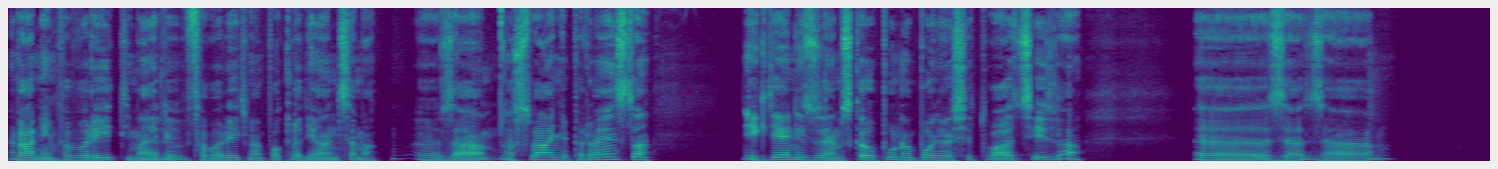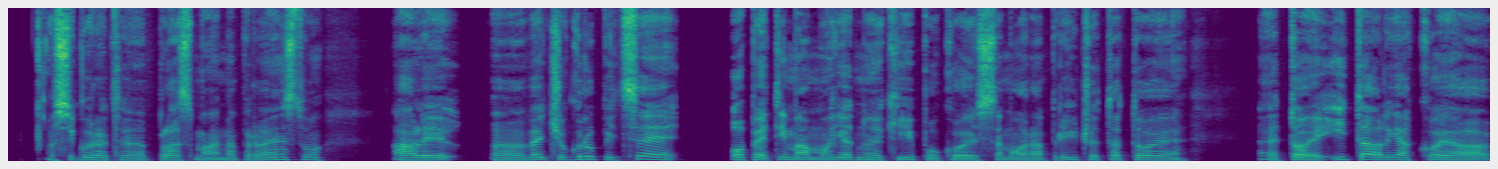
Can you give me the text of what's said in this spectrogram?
ranim favoritima ili favoritima po kladionicama e, za osvajanje prvenstva i gdje je Nizozemska u puno boljoj situaciji za, e, za, za osigurati plasma na prvenstvu, ali e, već u grupi C opet imamo jednu ekipu kojoj se mora pričati, a to je, to je Italija koja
